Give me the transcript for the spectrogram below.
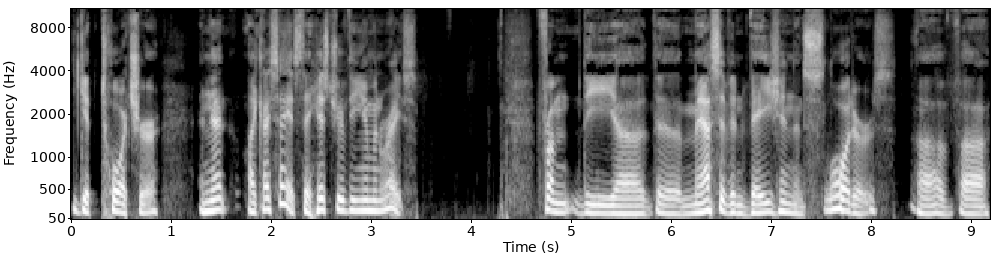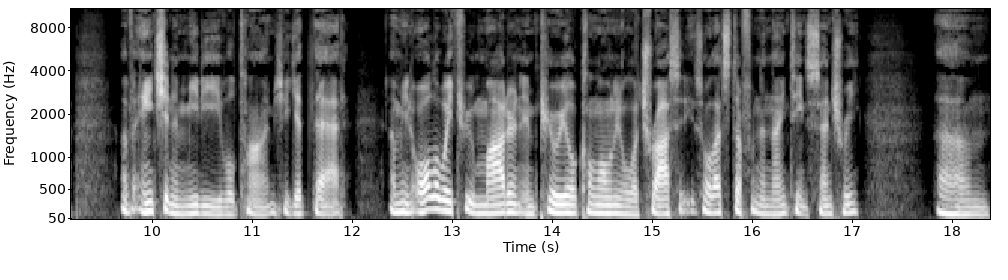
you get torture, and then, like I say, it's the history of the human race from the uh, the massive invasion and slaughters of uh, of ancient and medieval times. You get that. I mean, all the way through modern imperial colonial atrocities, all that stuff from the 19th century, um,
